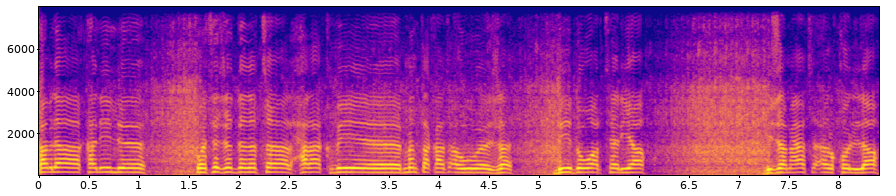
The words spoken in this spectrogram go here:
قبل قليل وتجددت الحرائق بمنطقة أو ج- بدوار تريا بجامعة القلة.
